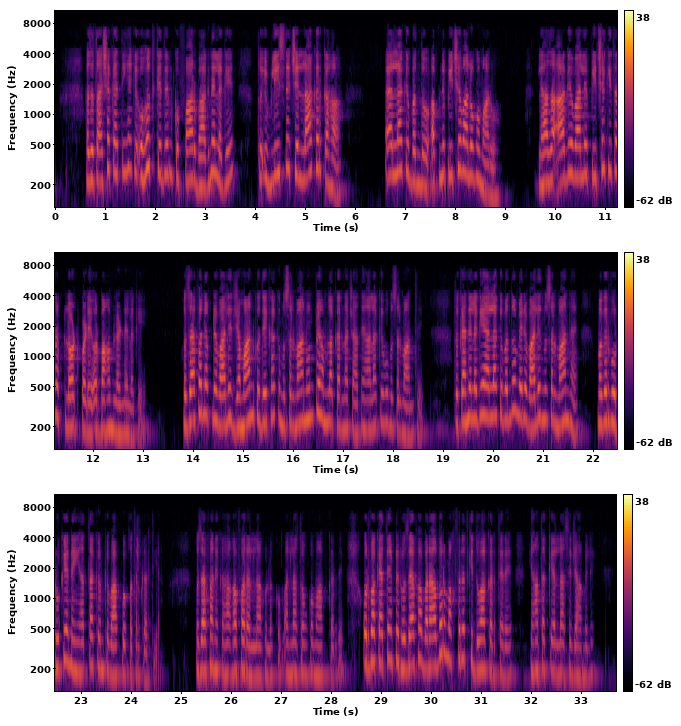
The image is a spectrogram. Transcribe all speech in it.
حضرت عائشہ کہتی ہیں کہ عہد کے دن کفار بھاگنے لگے تو ابلیس نے چلا کر کہا، اے اللہ کے بندو، اپنے پیچھے والوں کو مارو۔ لہذا آگے والے پیچھے کی طرف لوٹ پڑے اور باہم لڑنے لگے۔ حذیفہ نے اپنے والد جمان کو دیکھا کہ مسلمان ان پہ حملہ کرنا چاہتے ہیں، حالانکہ وہ مسلمان تھے۔ تو کہنے لگے اللہ کے بندو، میرے والد مسلمان ہیں، مگر وہ رکے نہیں، حتیٰ کہ ان کے باپ کو قتل کر دیا۔ حذیفہ نے کہا، غفر اللہ اللہ تم کو معاف کر دے۔ اور وہ کہتے ہیں، پھر حذیفہ برابر مغفرت کی دعا کرتے رہے، یہاں تک کہ اللہ سے جا ملے۔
